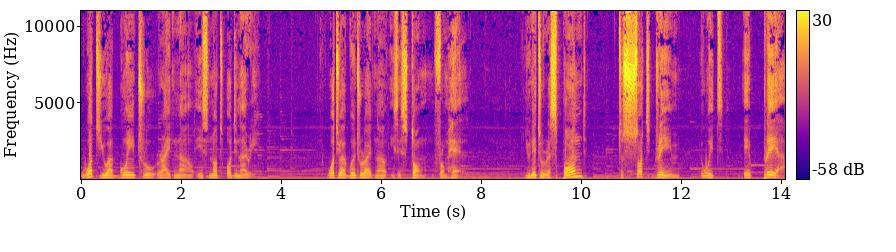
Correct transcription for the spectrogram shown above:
what you are going through right now is not ordinary. What you are going through right now is a storm from hell. You need to respond to such dream with a prayer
